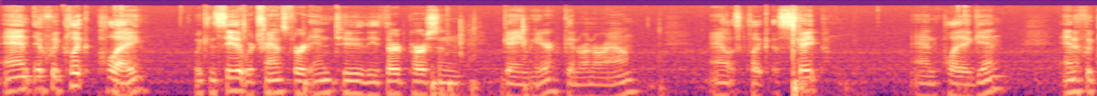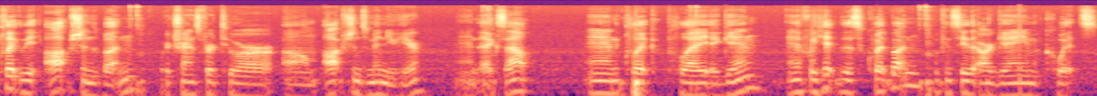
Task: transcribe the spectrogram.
And if we click play, we can see that we're transferred into the third person game here. We can run around. And let's click escape and play again. And if we click the options button, we're transferred to our um, options menu here and X out and click play again. And if we hit this quit button, we can see that our game quits.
